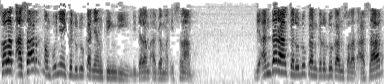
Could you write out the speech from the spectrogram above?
Salat asar mempunyai kedudukan yang tinggi di dalam agama Islam. Di antara kedudukan-kedudukan salat asar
